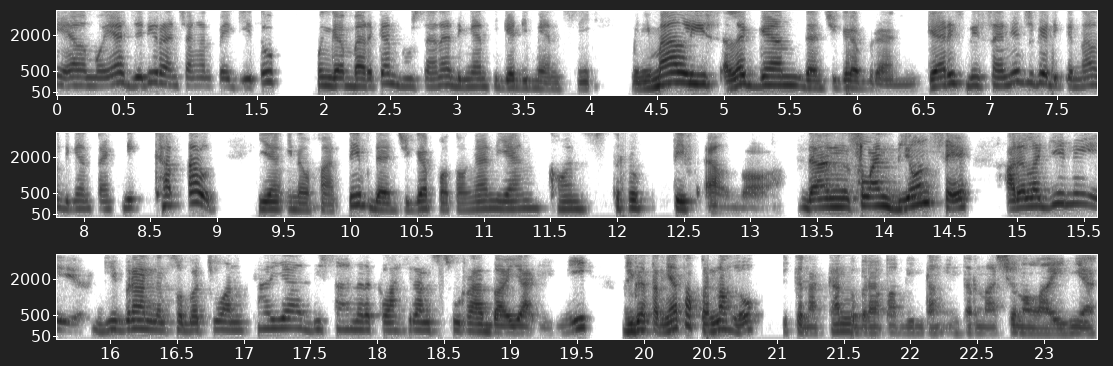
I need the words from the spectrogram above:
nih Elmo ya. Jadi rancangan Peggy itu menggambarkan busana dengan tiga dimensi, minimalis, elegan, dan juga berani. Garis desainnya juga dikenal dengan teknik cut out yang inovatif dan juga potongan yang konstruktif Elmo. Dan selain Beyonce, ada lagi nih Gibran dan Sobat Cuan karya desainer kelahiran Surabaya ini juga ternyata pernah loh dikenakan beberapa bintang internasional lainnya.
